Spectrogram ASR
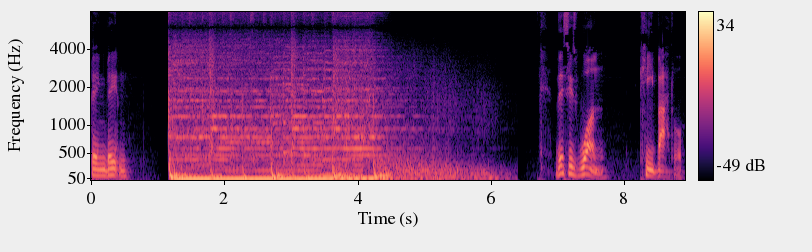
being beaten. This is one key battle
